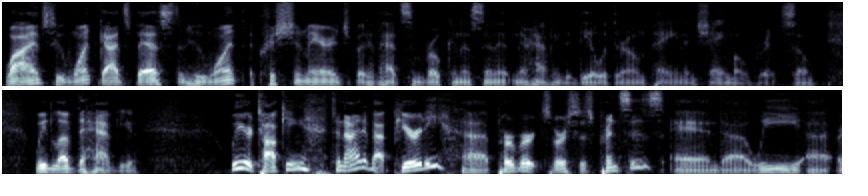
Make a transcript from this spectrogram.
wives who want God's best and who want a Christian marriage but have had some brokenness in it and they're having to deal with their own pain and shame over it. So we'd love to have you. We are talking tonight about purity, uh, perverts versus princes, and uh, we uh, are,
